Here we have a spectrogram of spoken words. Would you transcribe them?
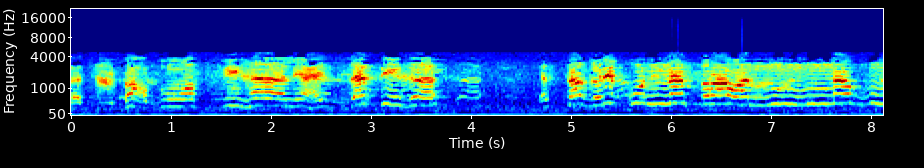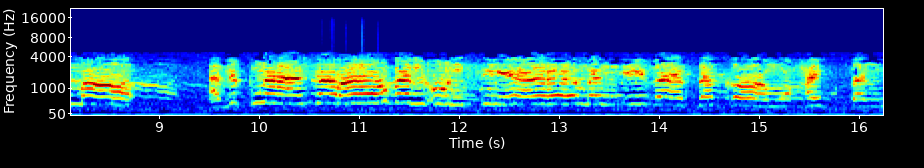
التي بعض وصفها لعزتها يستغرق النثر والنظم. أذقنا شراب من إذا سقى محبا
